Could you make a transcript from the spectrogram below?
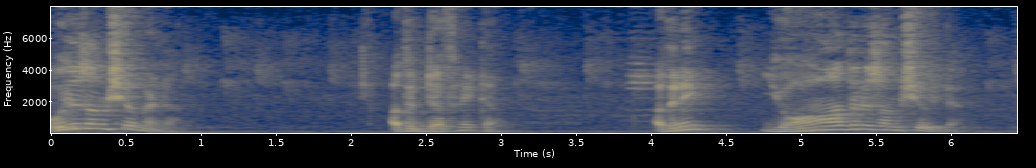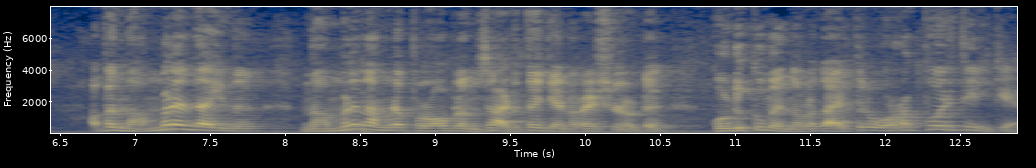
ഒരു സംശയം വേണ്ട. അത് ഡെഫിനറ്റാണ് അതിന് യാതൊരു സംശയവുമില്ല. അപ്പം നമ്മളെന്താ ഇന്ന്? നമ്മൾ നമ്മുടെ പ്രോബ്ലംസ് അടുത്ത ജനറേഷനിലോട്ട് കൊടുക്കുമെന്നുള്ള കാര്യത്തിൽ ഉറപ്പുവരുത്തിയിരിക്കുക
